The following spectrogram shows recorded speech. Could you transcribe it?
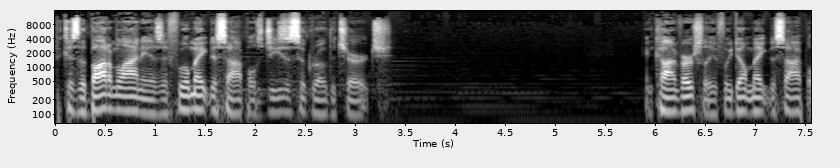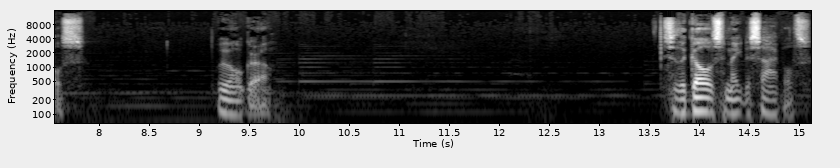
Because the bottom line is if we'll make disciples, Jesus will grow the church. And conversely, if we don't make disciples, we won't grow. So the goal is to make disciples.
